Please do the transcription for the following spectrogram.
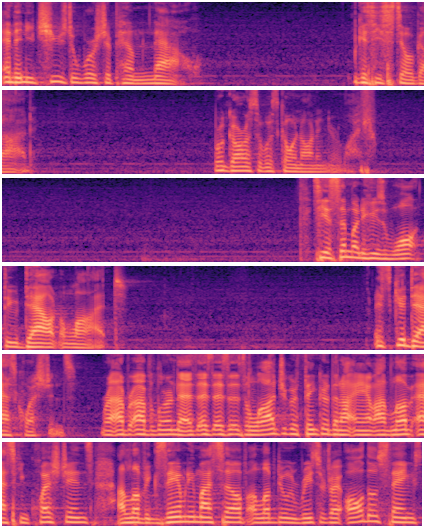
And then you choose to worship him now because he's still God, regardless of what's going on in your life. See, as somebody who's walked through doubt a lot, it's good to ask questions. Right? I've, I've learned that as, as, as a logical thinker that I am, I love asking questions. I love examining myself. I love doing research. Right? All those things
